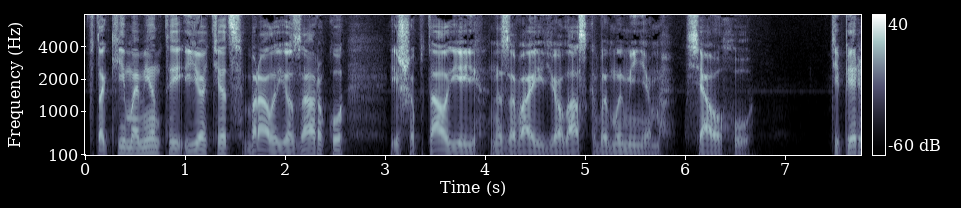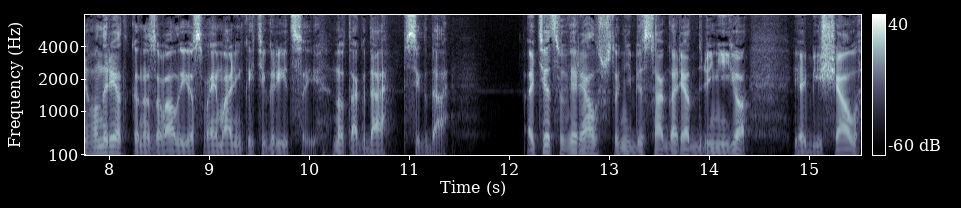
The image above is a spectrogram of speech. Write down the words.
В такие моменты ее отец брал ее за руку и шептал ей, называя ее ласковым именем Сяоху. Теперь он редко называл ее своей маленькой тигрицей, но тогда всегда. Отец уверял, что небеса горят для нее, и обещал,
